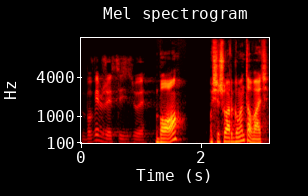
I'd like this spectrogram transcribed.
Bo wiem, że jesteś zły. Bo? Musisz uargumentować.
